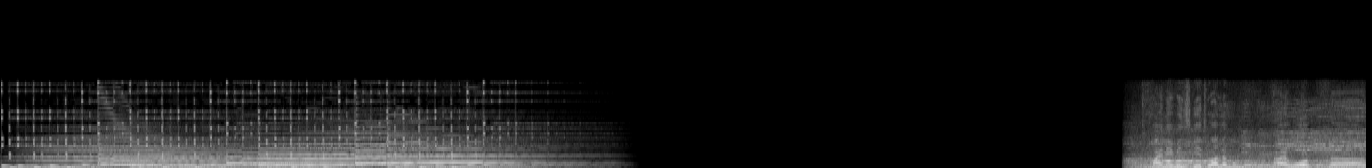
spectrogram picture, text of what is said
My name is Getu Alamu. I work uh,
